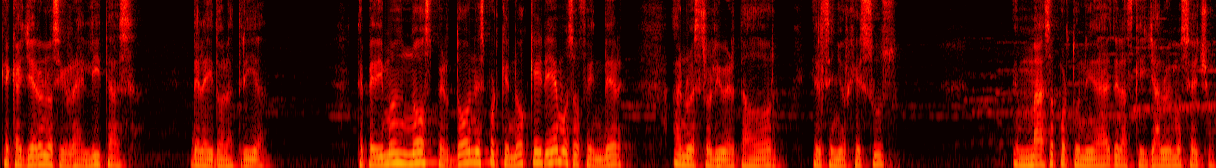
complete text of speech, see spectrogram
que cayeron los israelitas de la idolatría. Te pedimos nos perdones porque no queremos ofender a nuestro libertador, el Señor Jesús, en más oportunidades de las que ya lo hemos hecho.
